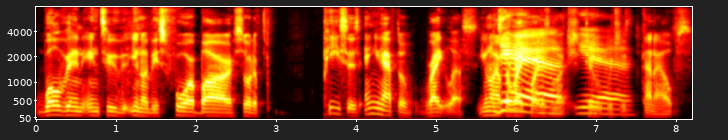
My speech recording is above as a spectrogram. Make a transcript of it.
woven into the, you know these four bar sort of pieces, and you have to write less. You don't have to write quite as much, too, yeah. which kind of helps.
